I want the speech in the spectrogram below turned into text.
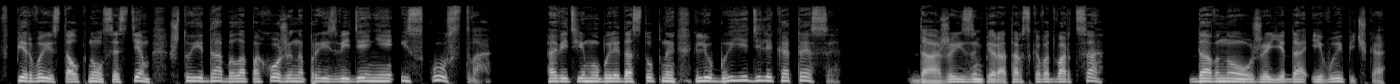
впервые столкнулся с тем, что еда была похожа на произведение искусства. А ведь ему были доступны любые деликатесы, даже из императорского дворца. Давно уже еда и выпечка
